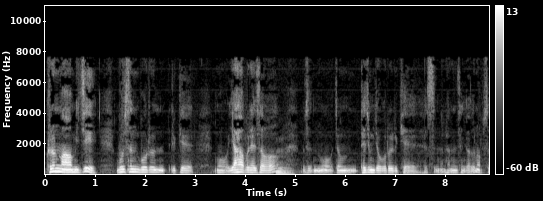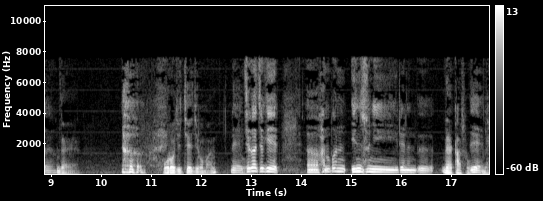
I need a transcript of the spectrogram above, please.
그런 마음이지 무슨 뭐는 이렇게 뭐 야합을 해서 음. 무슨 뭐 좀 대중적으로 이렇게 했으면 하는 생각은 없어요. 네. 오로지 재즈로만. 네, 또- 제가 저기 어, 한 번 인순이라는 그 네, 가수. 예. 네.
